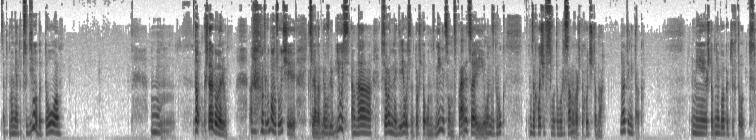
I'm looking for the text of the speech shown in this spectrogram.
этот момент обсудила бы, то ну, что я говорю? В любом случае, если она в него влюбилась, она все равно надеялась на то, что он изменится, он справится, и он вдруг захочет всего того же самого, что хочет она. Но это не так. И чтобы не было каких-то вот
